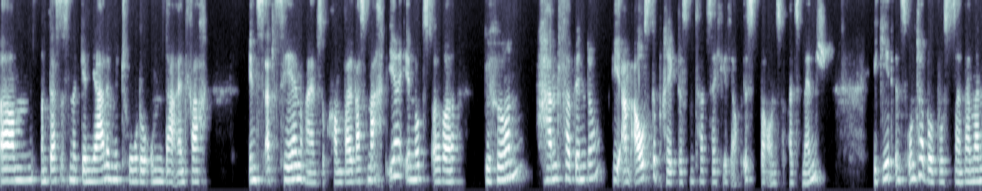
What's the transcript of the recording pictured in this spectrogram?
Ähm, und das ist eine geniale Methode, um da einfach ins Erzählen reinzukommen. Weil was macht ihr? Ihr nutzt eure Gehirn-Handverbindung, die am ausgeprägtesten tatsächlich auch ist bei uns als Mensch. Ihr geht ins Unterbewusstsein, weil man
